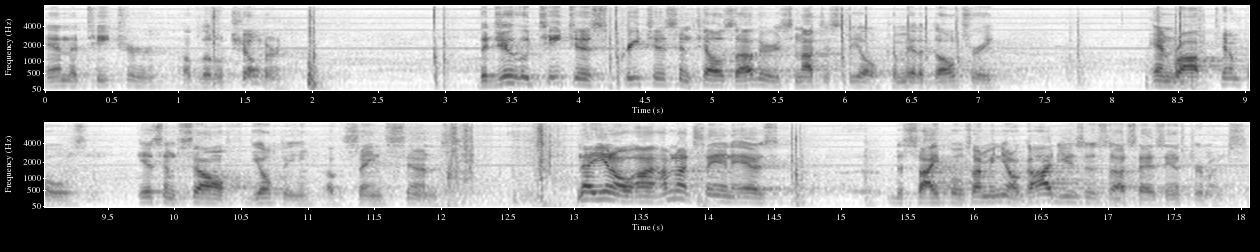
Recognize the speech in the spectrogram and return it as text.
and the teacher of little children. The Jew who teaches, preaches, and tells others not to steal, commit adultery, and rob temples is himself guilty of the same sins. Now, you know, I'm not saying as disciples, I mean, you know, God uses us as instruments,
